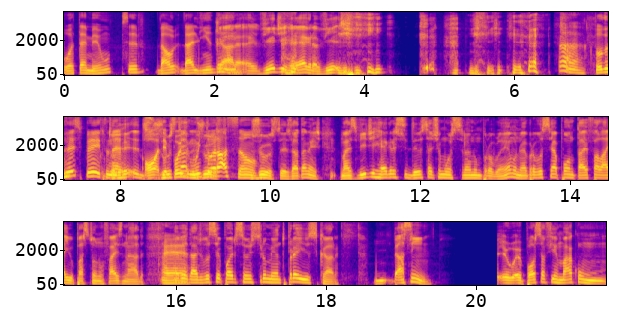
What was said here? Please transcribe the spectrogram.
ou até mesmo você dar, dar linha daí. Cara, é, via de regra, via de. ah, todo respeito, todo né? Re... Ó, depois de muita justo, oração. Justo, exatamente. Mas via de regra, se Deus está te mostrando um problema, não é para você apontar e falar, aí o pastor não faz nada. É. Na verdade, você pode ser um instrumento para isso, cara. Assim, eu, eu posso afirmar com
